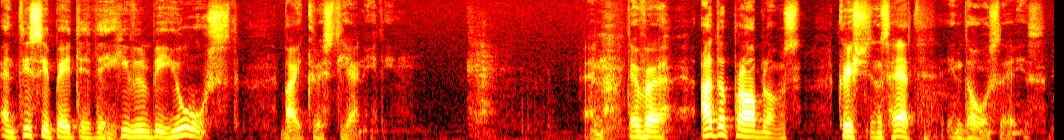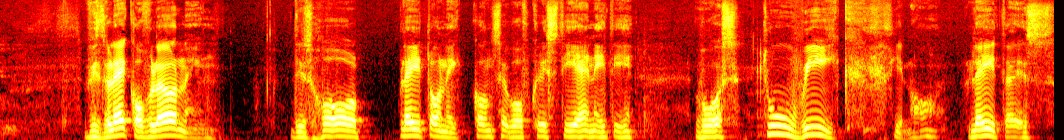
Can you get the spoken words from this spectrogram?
anticipated that he will be used by Christianity. And there were other problems Christians had in those days. With lack of learning, this whole Platonic concept of Christianity was too weak, you know, later as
